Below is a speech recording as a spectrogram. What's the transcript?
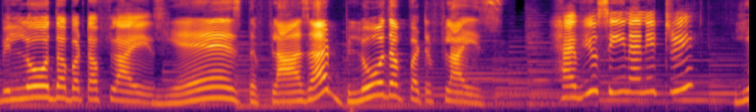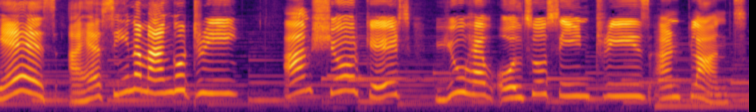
below the butterflies. Yes, the flowers are below the butterflies. Have you seen any tree? Yes, I have seen a mango tree. I'm sure, kids, you have also seen trees and plants.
